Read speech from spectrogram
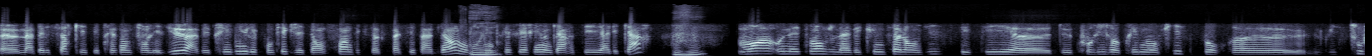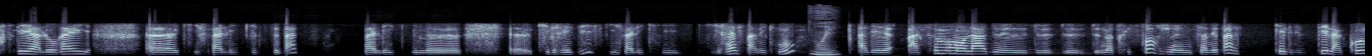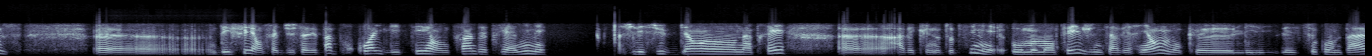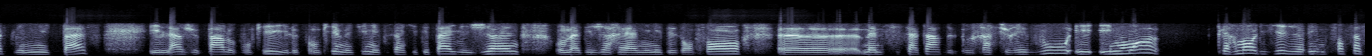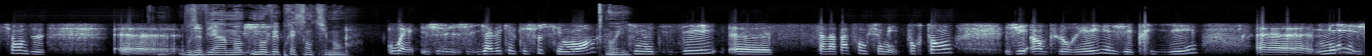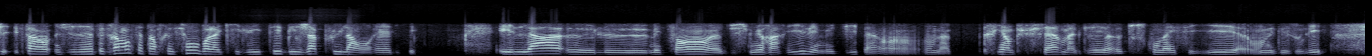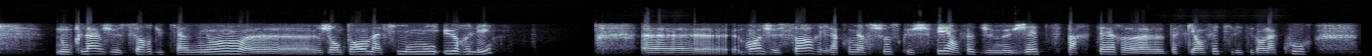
euh, ma belle-sœur qui était présente sur les lieux avait prévenu les pompiers que j'étais enceinte et que ça se passait pas bien, donc ils ont préféré me garder à l'écart. Mhm. Moi, honnêtement, je n'avais qu'une seule envie, c'était euh, de courir auprès de mon fils pour euh, lui souffler à l'oreille euh, qu'il fallait qu'il se batte, qu'il fallait qu'il qu'il résiste, qu'il fallait qu'il reste avec nous. Oui. Allez, à ce moment-là de, de, de, de, notre histoire, je ne savais pas quelle était la cause des faits, en fait. Je ne savais pas pourquoi il était en train d'être réanimé. Je l'ai su bien après, euh, avec une autopsie, mais au moment T, je ne savais rien. Donc euh, les, secondes passent, les minutes passent, et là je parle au pompier et le pompier me dit mais vous inquiétez pas, il est jeune, on a déjà réanimé des enfants, euh, même si ça tarde, rassurez-vous. Et, moi, clairement, Olivier, j'avais une sensation de. Vous aviez un mauvais pressentiment. Ouais, il y avait quelque chose chez moi qui me disait ça va pas fonctionner. Pourtant, j'ai imploré, j'ai prié. Euh, mais j'avais vraiment cette impression voilà, qu'il était déjà plus là en réalité. Et là, euh, le médecin euh, du SMUR arrive et me dit ben, on n'a rien pu faire malgré tout ce qu'on a essayé, on est désolé. Donc là, je sors du camion, j'entends ma fille aînée hurler. Euh, moi, je sors et la première chose que je fais, en fait, je me jette par terre euh, parce qu'en fait, il était dans la cour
